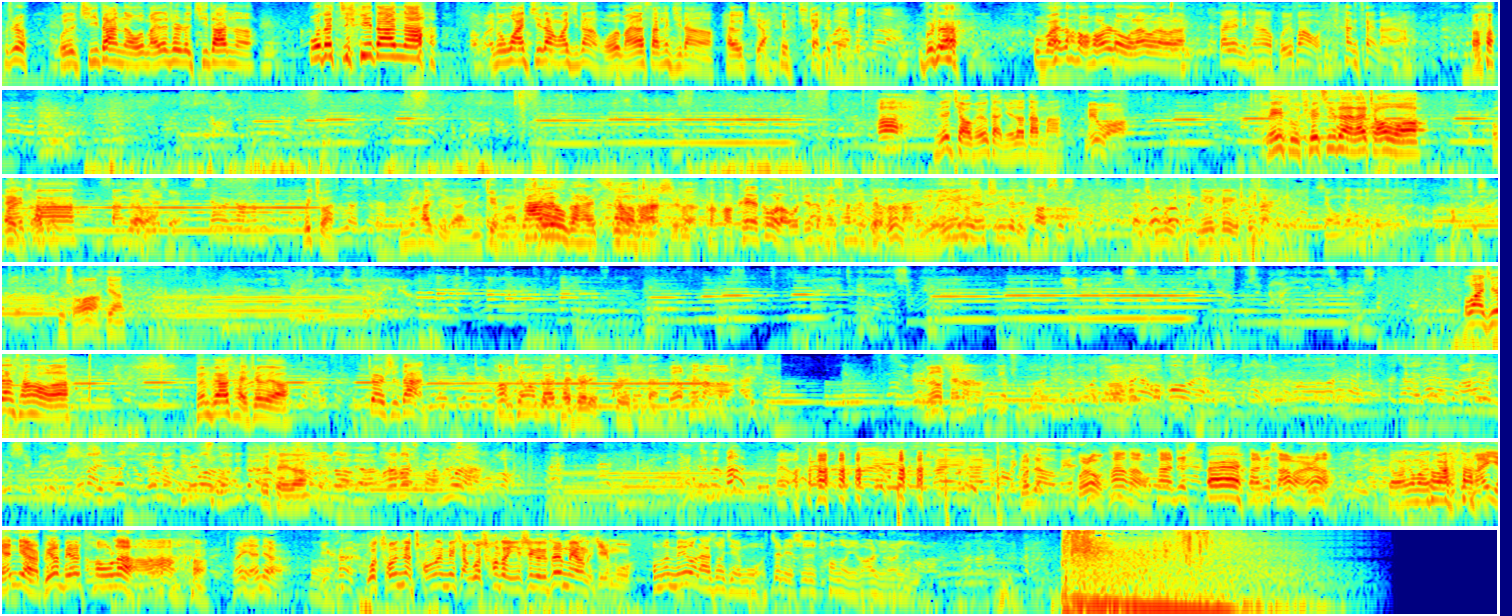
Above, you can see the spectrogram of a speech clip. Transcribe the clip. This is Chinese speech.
不是我的鸡蛋呢？我埋在这儿的鸡蛋呢？我的鸡蛋呢？你们挖鸡蛋，挖鸡蛋！我埋了三个鸡蛋啊，还有其他的鸡蛋也在。不是，我埋的好好的，我来，我来，我来。大哥，你看看回放，我的蛋在哪儿啊？啊？啊！你的脚没有感觉到蛋吗？没有啊。哪组缺鸡蛋来找我？我们还差三个吧。谢谢。待会让他们。没转。你们差几个？你们这么拿？差六个还是七个吧？差十个。好好，可以够了，我觉得没差那么多。不用拿那么多，因为一人吃一个就行。好，谢谢谢谢。像全部你也可以分享给别人。行，我给你给你煮一个。好，谢谢。煮熟啊？行。我把鸡蛋藏好了，你们不要踩这个呀，这是蛋，你们千万不要踩这里，这里是蛋。不要踩哪啊？不要踩哪？啊！这个游戏没有。我买拖鞋买错了。这谁的？那个沙发传过来。这是蛋。哎呀！不是不是，我看看，我看看这，哎，看这啥玩意儿？干嘛干嘛干嘛？埋严点别让别人偷了啊！埋严点一看，我从来从来没想过创造营是一个这么样的节目。我们没有来做节目，这里是创造营二零二一。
